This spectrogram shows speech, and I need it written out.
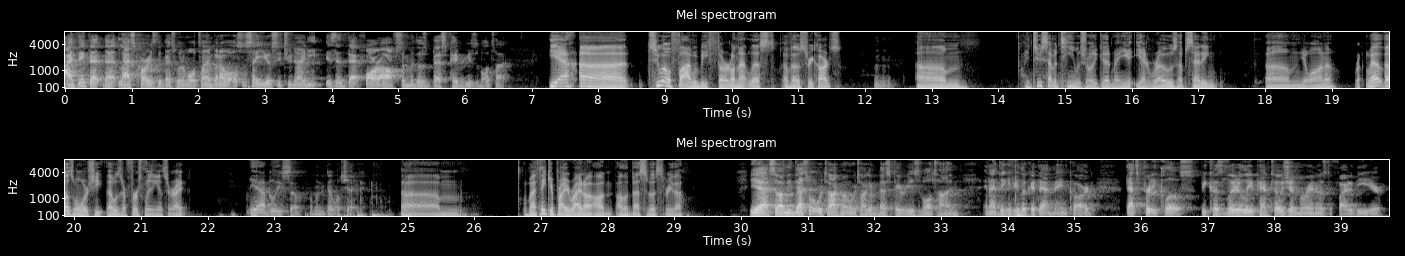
I think that that last card is the best one of all time, but I will also say UFC 290 isn't that far off some of those best pay per views of all time. yeah, uh, 205 would be third on that list of those three cards. Mhm. Um, I mean, 217 was really good, man. You, you had Rose upsetting um, Joanna. Well, that was one where she that was her first win against her, right? Yeah, I believe so. I'm going to double check. Um, but I think you're probably right on, on on the best of those three, though. Yeah, so I mean that's what we're talking about. We're talking best pay per views of all time, and I think if you look at that main card, that's pretty close because literally Pantoja Moreno is the fight of the year.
